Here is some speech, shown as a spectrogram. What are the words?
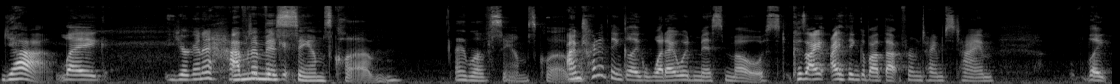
Yeah, like you're gonna have. I'm to to miss figure- Sam's Club. I love Sam's Club. I'm trying to think like what I would miss most because I I think about that from time to time. Like,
